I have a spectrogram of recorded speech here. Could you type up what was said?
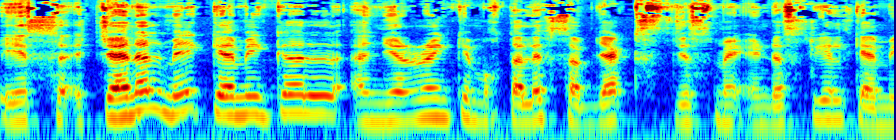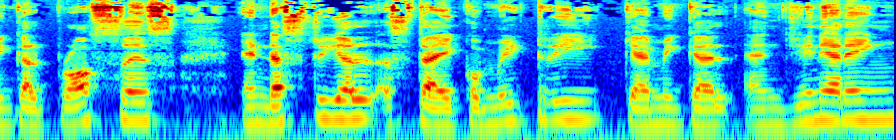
इस चैनल में केमिकल इंजीनियरिंग के मुख्तलिफ़ सब्जेक्ट्स जिसमें industrial chemical process industrial stoichiometry chemical engineering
